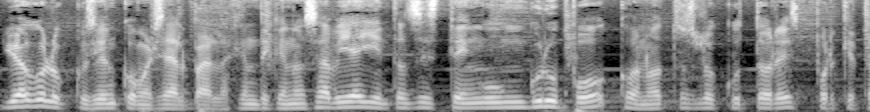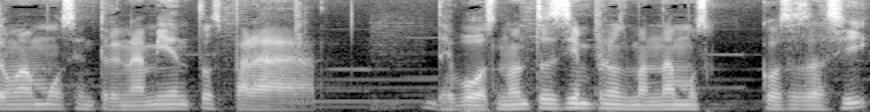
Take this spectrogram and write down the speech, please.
Yo hago locución comercial para la gente que no sabía, y entonces tengo un grupo con otros locutores porque tomamos entrenamientos para de voz, ¿no? Entonces siempre nos mandamos cosas así.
